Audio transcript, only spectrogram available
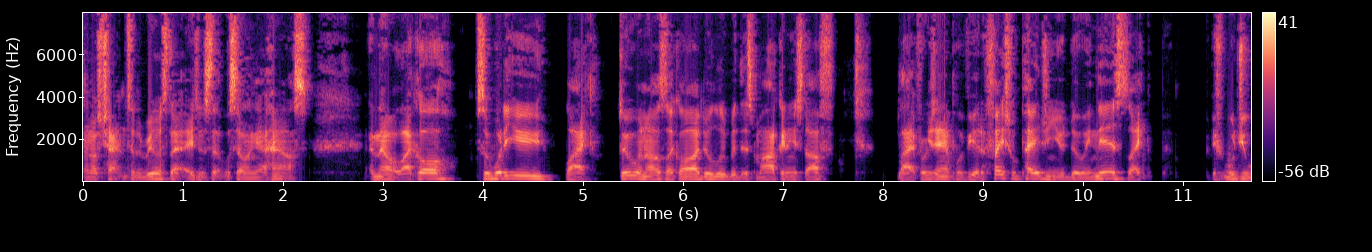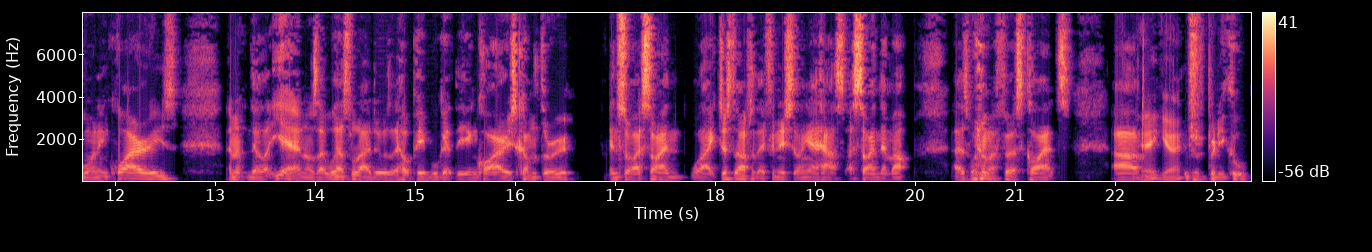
and I was chatting to the real estate agents that were selling our house, and they were like, "Oh, so what do you like do?" And I was like, "Oh, I do a little bit of this marketing stuff. Like, for example, if you had a Facebook page and you're doing this, like, if, would you want inquiries?" And they're like, "Yeah." And I was like, "Well, that's what I do. Is I help people get the inquiries come through." And so I signed, like, just after they finished selling our house, I signed them up as one of my first clients. Um, there you go. which was pretty cool.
